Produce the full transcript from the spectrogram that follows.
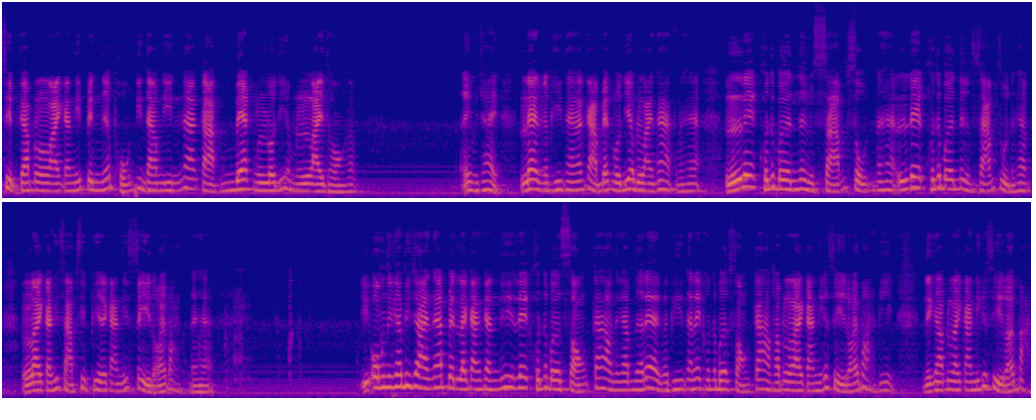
30ครับรายการนี้เป็นเนื้อผงดินดำดินหน้ากากแบ็กโรเดียมลายทองครับ เอ้ยไม่ใช่แลกกันพีนะหน้ากากแบ็กโรเดียมลายนาคนะฮะเลขคนเบอร์หนึ่งสามศูนย์นะฮะเลขคนเบอร์หนึ่งสามศูนย์นะครับรายการที่30พี่รายการที่400บาทนะฮะอีกองค์นึงครับพี่ชายนะเป็นรายการกันที่เลขคนเบอร์สองเก้านะครับเนื้อแรกนะพี่นะเลขคนเบอร์สองเก้าครับรายการนี้ก็สี่ร้อยบาทพี่นะครับรายการนี้ก็สี่ร้อยบาท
